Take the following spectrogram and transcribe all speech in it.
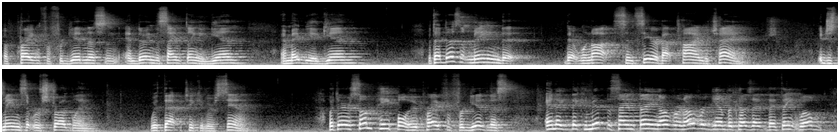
of praying for forgiveness and, and doing the same thing again and maybe again but that doesn't mean that, that we're not sincere about trying to change. It just means that we're struggling with that particular sin. But there are some people who pray for forgiveness and they, they commit the same thing over and over again because they, they think, well,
